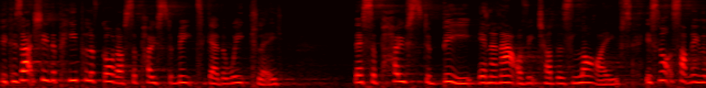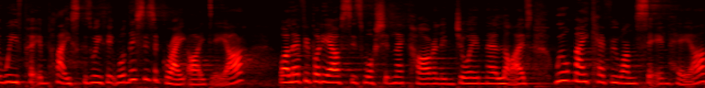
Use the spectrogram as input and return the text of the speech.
Because actually, the people of God are supposed to meet together weekly. They're supposed to be in and out of each other's lives. It's not something that we've put in place because we think, well, this is a great idea while everybody else is washing their car and enjoying their lives, we'll make everyone sit in here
